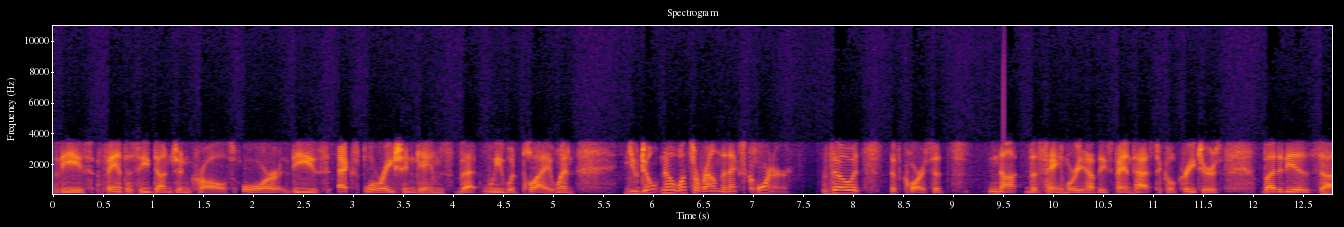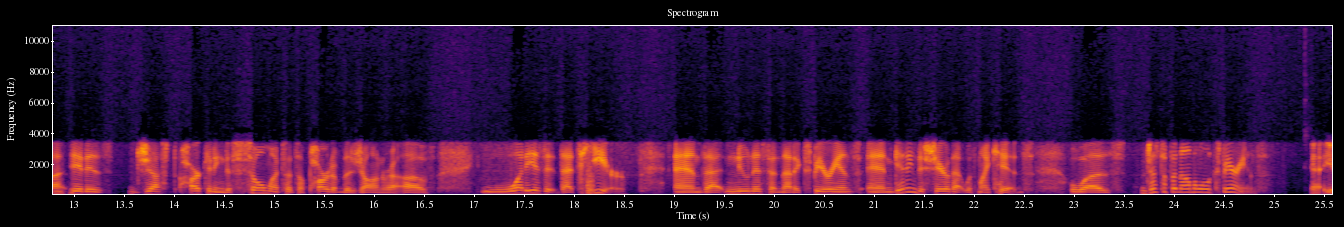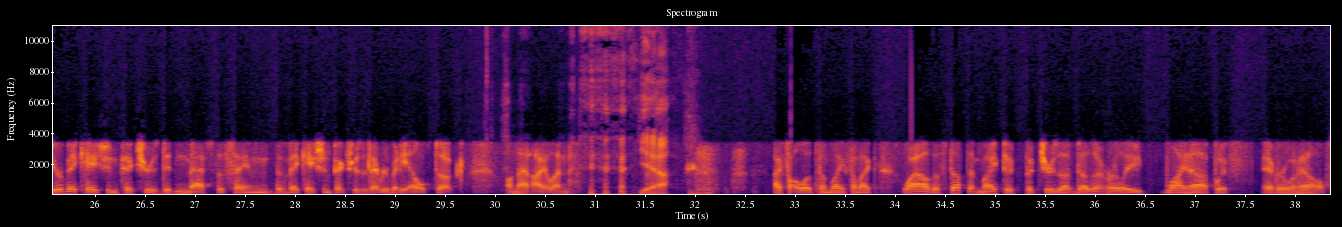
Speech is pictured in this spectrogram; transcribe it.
these fantasy dungeon crawls or these exploration games that we would play when you don't know what's around the next corner. Though it's, of course, it's not the same where you have these fantastical creatures, but it is uh, it is just hearkening to so much that's a part of the genre of what is it that's here, and that newness and that experience, and getting to share that with my kids was just a phenomenal experience. Yeah, your vacation pictures didn't match the same the vacation pictures that everybody else took on that island. Yeah. I followed some links. I'm like, wow, the stuff that Mike took pictures of doesn't really line up with everyone else.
